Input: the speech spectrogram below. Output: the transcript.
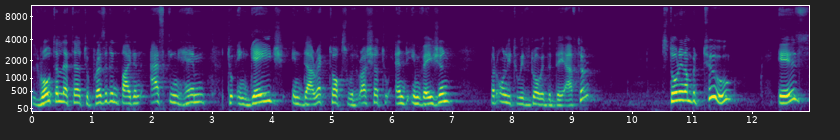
wrote a letter to President Biden asking him to engage in direct talks with Russia to end invasion, but only to withdraw it the day after. Story number two is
